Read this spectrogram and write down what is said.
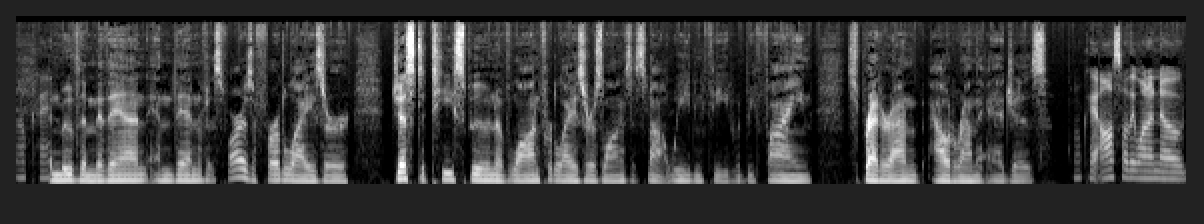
Okay. and move them then. And then as far as a fertilizer, just a teaspoon of lawn fertilizer, as long as it's not weed and feed, would be fine. Spread around out around the edges. Okay. Also, they want to know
